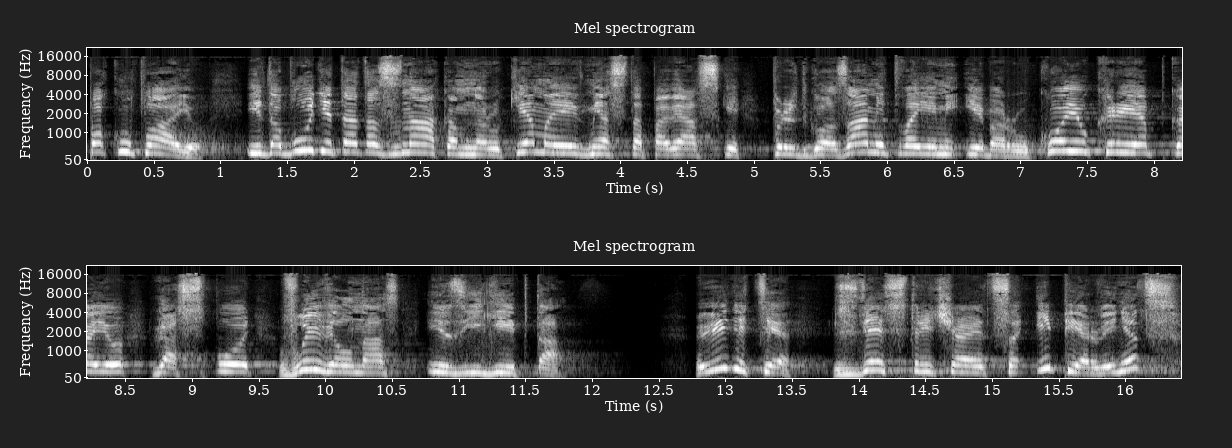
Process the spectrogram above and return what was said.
покупаю. И да будет это знаком на руке моей вместо повязки пред глазами твоими, ибо рукою крепкою Господь вывел нас из Египта. Видите, здесь встречается и первенец,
